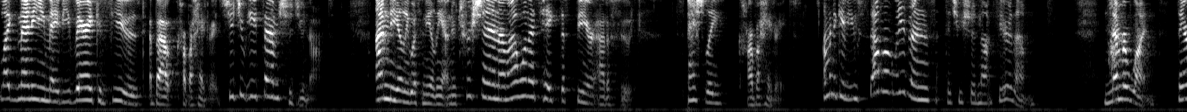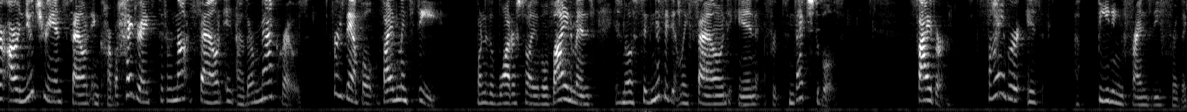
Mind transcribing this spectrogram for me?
Like many, you may be very confused about carbohydrates. Should you eat them? Should you not? I'm Neely with Neely on Nutrition, and I want to take the fear out of food, especially carbohydrates. I'm going to give you several reasons that you should not fear them. Number one, there are nutrients found in carbohydrates that are not found in other macros. For example, vitamin C, one of the water-soluble vitamins, is most significantly found in fruits and vegetables. Fiber. Fiber is a feeding frenzy for the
